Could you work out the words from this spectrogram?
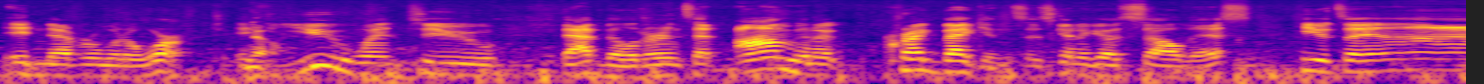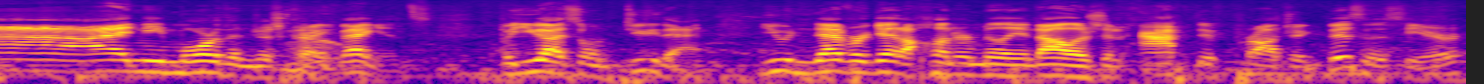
it never would have worked. If No. you went to that builder and said, I'm going to, Craig Beggins is going to go sell this, he would say, ah, I need more than just Craig No. Beggins. But you guys don't do that. You would never get $100 million in active project business here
